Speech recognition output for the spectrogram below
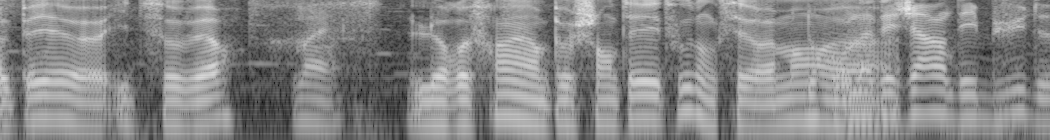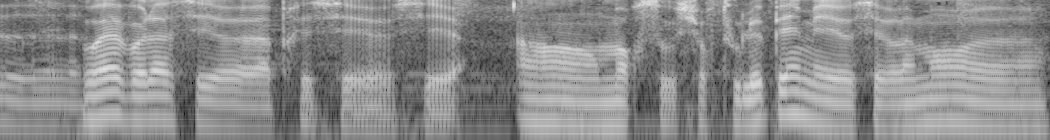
EP, euh, It's Over. Ouais. Le refrain est un peu chanté et tout, donc c'est vraiment. Donc on a euh, déjà un début de. Ouais, voilà, c'est, euh, après, c'est, un morceau sur tout l'EP, mais c'est vraiment.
